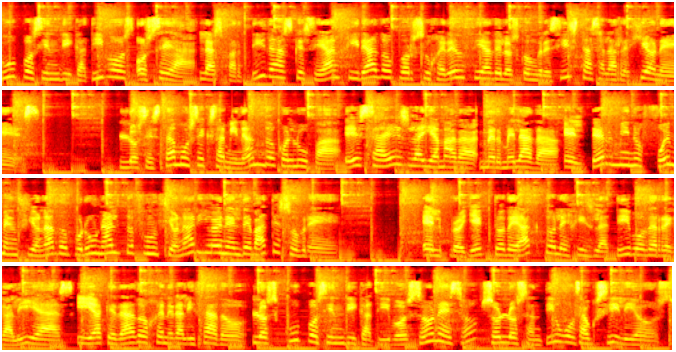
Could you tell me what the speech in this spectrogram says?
cupos indicativos, o sea, las partidas que se han girado por sugerencia de los congresistas a las regiones. Los estamos examinando con lupa, esa es la llamada mermelada. El término fue mencionado por un alto funcionario en el debate sobre el proyecto de acto legislativo de regalías, y ha quedado generalizado. Los cupos indicativos son eso, son los antiguos auxilios.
